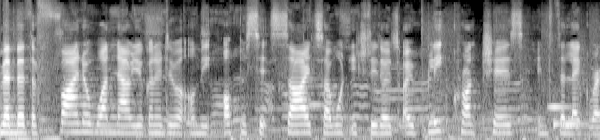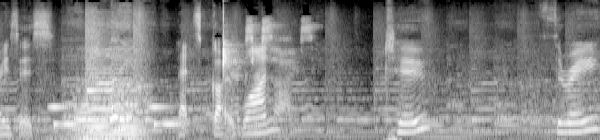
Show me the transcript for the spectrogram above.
remember the final one now, you're going to do it on the opposite side. So I want you to do those oblique crunches into the leg raises. Let's go. One, two, three,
